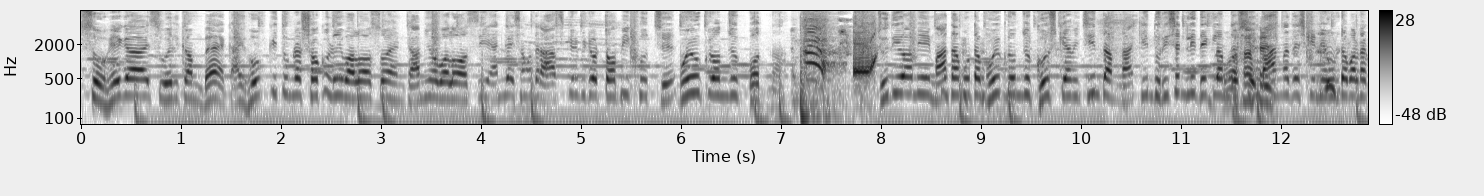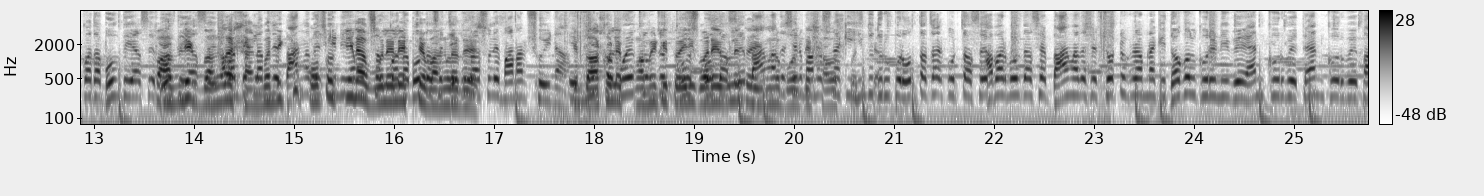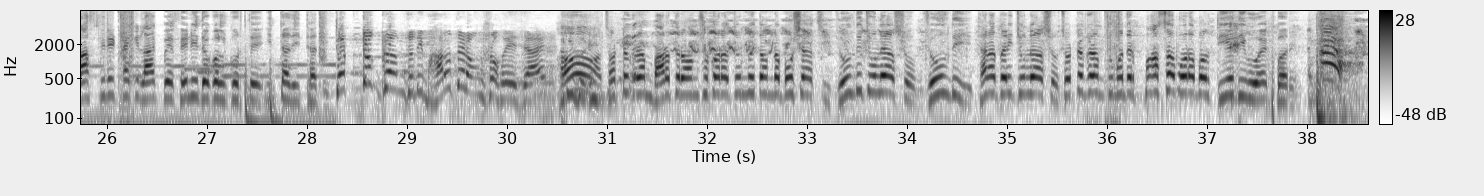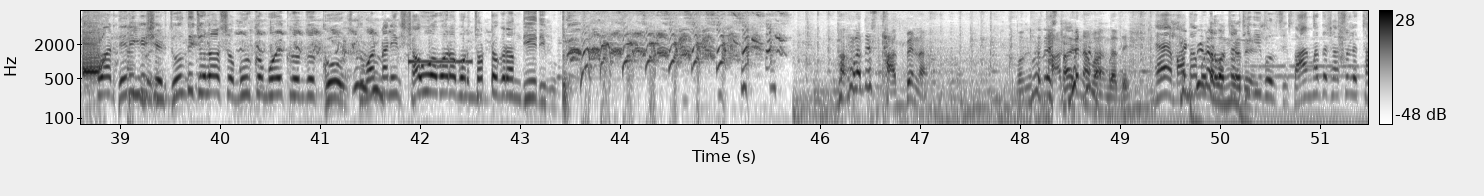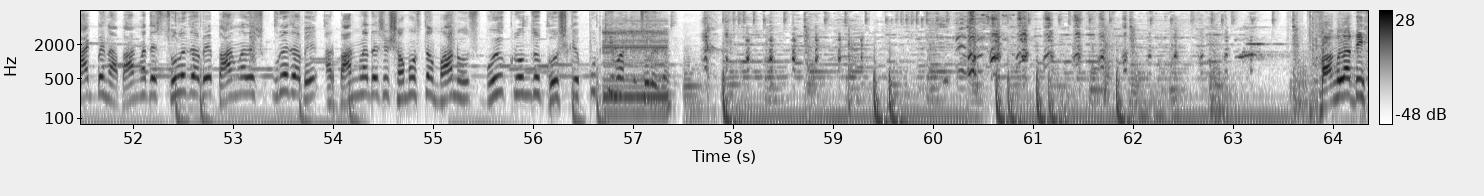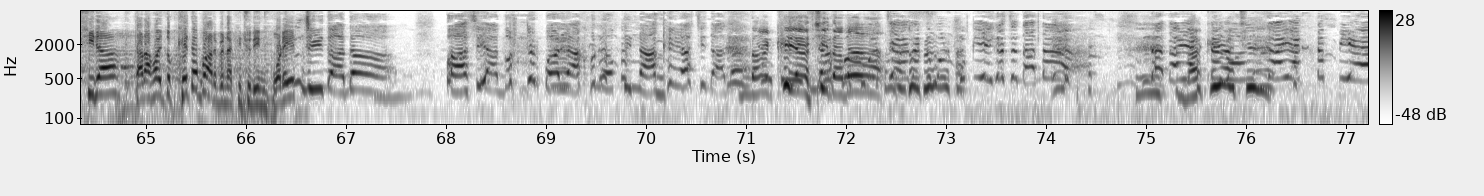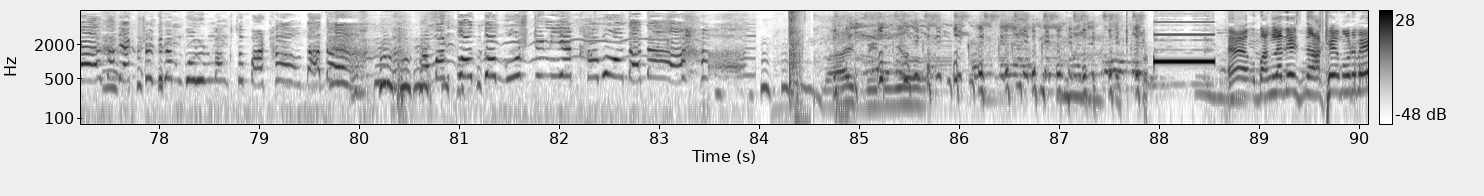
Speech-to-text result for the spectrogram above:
so hey guys welcome back I hope কি তোমরা সকলেই ভালো আছো এন্ড আমিও ভালো আছি। এন্ড গাইস আমাদের আজকের ভিডিও টপিক হচ্ছে ময়ূক রঞ্জক বদনা। যদিও আমি এই মাথা মোটা ময়ূক রঞ্জক ঘোষকে আমি চিনতাম না কিন্তু রিসেন্টলি দেখলাম যে সে বাংলাদেশকে নিয়ে উল্টাপাল্টা কথা বলতে আছে আছে বাংলা বাংলাদেশকে কত কি না বলে লিখছে বাংলাদেশ। আসলে মানানসই না। কিন্তু আসলে রঞ্জক তৈরি করে বলে তো এগুলো বলতে মানুষ নাকি হিন্দুদের উপর অত্যাচার করতেছে। আবার বলতেছে বাংলাদেশের চট্টগ্রাম নাকি দখল করে নিবে এন করবে ত্যান করবে পাঁচ মিনিট নাকি লাগবে ফেনি দখল করতে ইত্যাদি ইত্যাদি। চট্টগ্রাম যদি ভারতের অংশ হয়ে যায় হ্যাঁ চট্টগ্রাম ভারতের অংশ করার জন্যই তো আমরা বসে আছি। জলদি চলে আসো জলদি তাড়াতাড়ি চলে আসো। চট্টগ্রাম তোমাদের পাশা বরাবর দিয়ে দিব একবারে। তো আর দেরি কিসের? জলদি চলে আসো মূর্খ ঘোষ। তোমার নানির সাউয়া বরাবর চট্টগ্রাম দিয়ে দিব। বাংলাদেশ থাকবে না। বাংলাদেশ থাকবে না বাংলাদেশ। হ্যাঁ মাথা মোটা কথা ঠিকই বলছে। বাংলাদেশ আসলে থাকবে না। বাংলাদেশ চলে যাবে বাংলাদেশ উড়ে যাবে আর বাংলাদেশের সমস্ত মানুষ ময়ূক রঞ্জক ঘোষকে পুটকি মারতে চলে যাবে। বাংলাদেশিরা তারা হয়তো খেতে পারবে না কিছুদিন পরে। জি দাদা। পাঁচই আগস্টের পরে এখনও অব্দি না খেয়ে আছি দাদা। না খেয়ে আছি দাদা। শুকিয়ে গেছে দাদা। দাদা না খেয়ে আছি। একটা পেঁয়াজ আর একশো গ্রাম গরুর মাংস পাঠাও দাদা। আমার কত গোষ্ঠী নিয়ে খাব দাদা। ভাই ভিডিও। হ্যাঁ বাংলাদেশ না খেয়ে মরবে?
